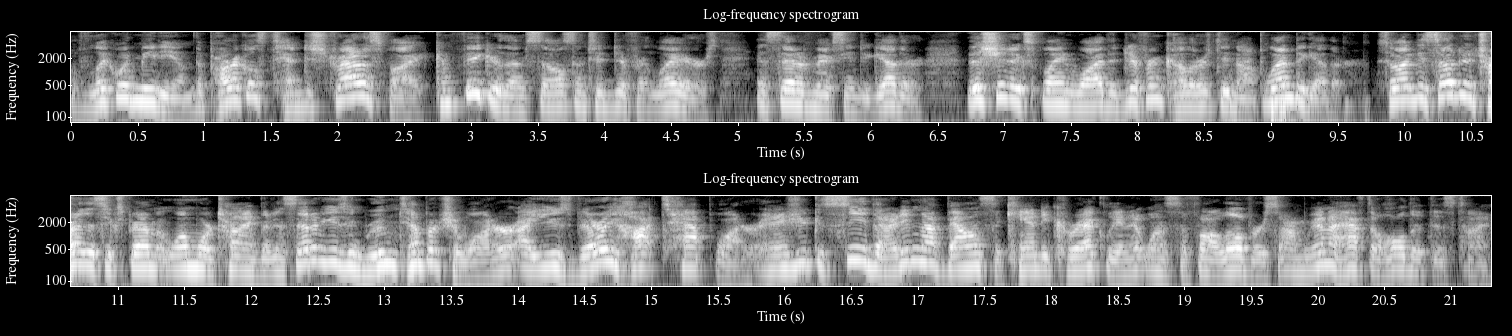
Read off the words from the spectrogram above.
of liquid medium, the particles tend to stratify, configure themselves into different layers, instead of mixing together. This should explain why the different colors did not blend together. So I decided to try this experiment one more time, but instead of using room temperature water, I used very hot tap water. And as you can see that I did not balance the candy correctly and it wants to fall over, so I'm going to have to hold it this time.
